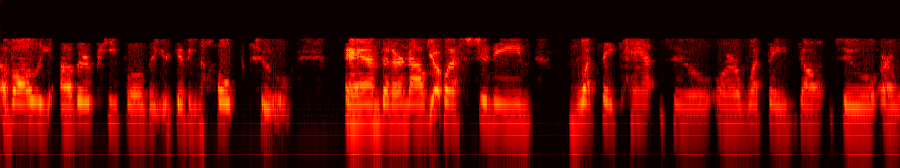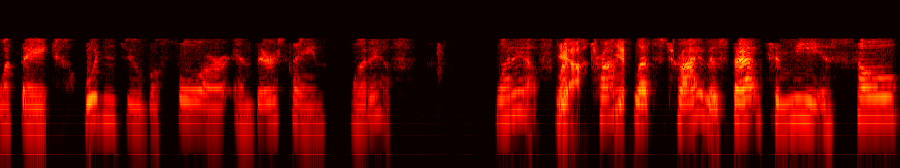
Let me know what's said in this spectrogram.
of all the other people that you're giving hope to, and that are now yep. questioning what they can't do or what they don't do or what they wouldn't do before and they're saying what if what if let's yeah. try yeah. let's try this that to me is so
